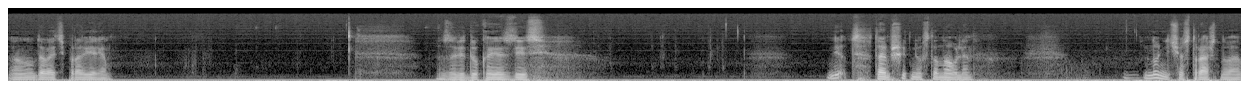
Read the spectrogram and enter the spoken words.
Ну, давайте проверим. Заведу-ка я здесь. Нет, таймшит не установлен. Ну, ничего страшного.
